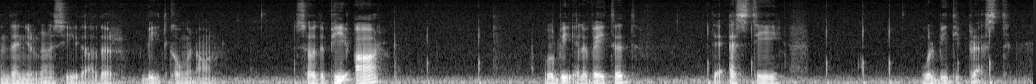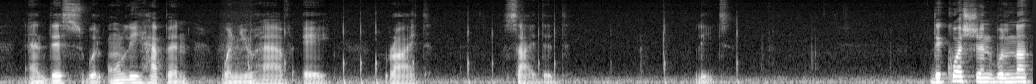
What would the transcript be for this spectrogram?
And then you're gonna see the other beat going on. So the PR will be elevated, the ST will be depressed. And this will only happen when you have a right-sided lead. The question will not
